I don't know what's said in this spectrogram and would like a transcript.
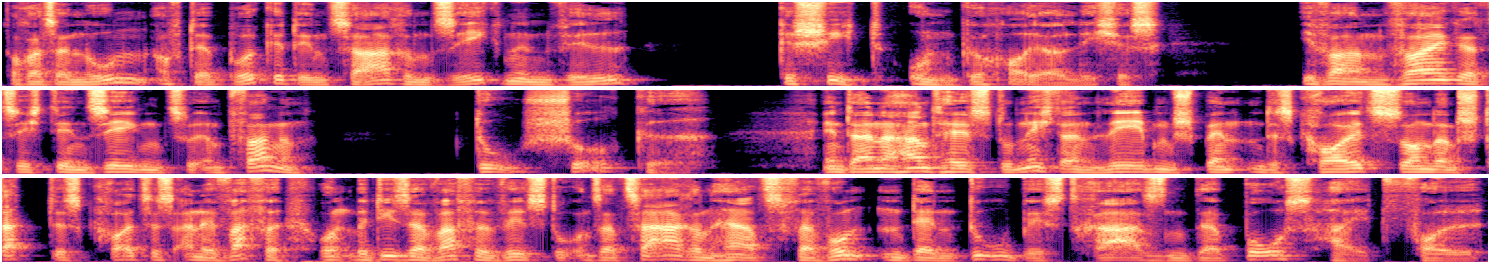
Doch als er nun auf der Brücke den Zaren segnen will, geschieht Ungeheuerliches. Iwan weigert sich, den Segen zu empfangen. Du Schurke! In deiner Hand hältst du nicht ein lebenspendendes Kreuz, sondern statt des Kreuzes eine Waffe, und mit dieser Waffe willst du unser Zarenherz verwunden, denn du bist rasender Bosheit voll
